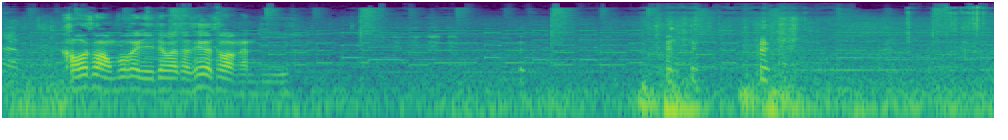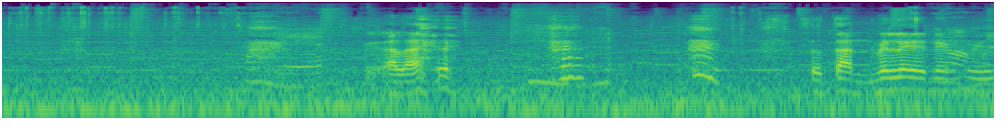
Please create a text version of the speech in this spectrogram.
แบบเขาทองบ่ค่อยดี แต่ว่าถ้าเธอทองกันดีอะไร สตันไปเลยหนึ่งพี่วิ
